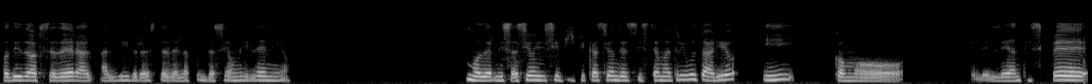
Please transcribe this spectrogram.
podido acceder al, libro este de la Fundación Milenio, Modernización y Simplificación del Sistema Tributario, y como le, anticipé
